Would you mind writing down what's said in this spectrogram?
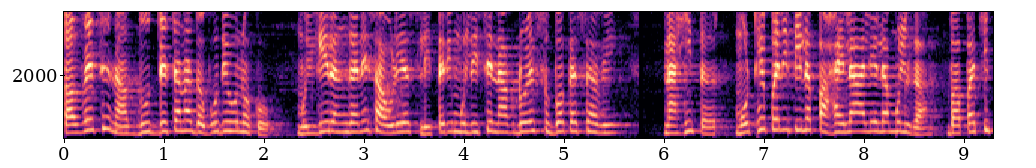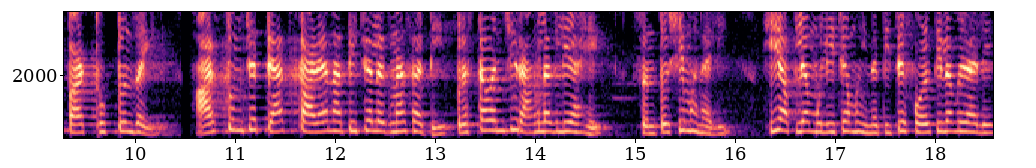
काव्याचे नाक दूध देताना दबू देऊ नको. मुलगी रंगाने सावळी असली तरी मुलीचे नाकडोळे सुबक असावे. नाहीतर मोठेपणी तिला पाहायला आलेला मुलगा बापाची पाठ थुकटून जाईल. आज तुमच्या त्याच काळ्या नातीच्या लग्नासाठी प्रस्तावांची रांग लागली आहे संतोषी म्हणाली. ही आपल्या मुलीच्या मेहनतीचे फळ तिला मिळाले.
